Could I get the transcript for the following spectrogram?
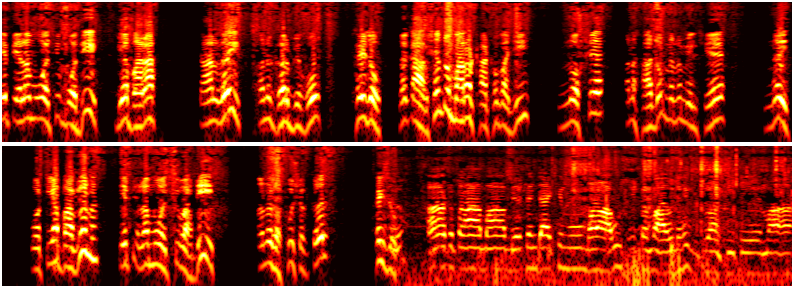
એ પેલા હું અહીંથી બોધી, બે ભારા ચાલ લઈ અને ઘર ભેગો થઈ જાઉં. નકા આવશે ને તો મારો ઠાઠો ભાજી નોખશે અને હાજો મને મેલશે નહીં. પોટિયા ભાગ્યો ને, એ પેલા હું અહીંથી વાઢી અને રફુ શક્કર થઈ જાઉં. હા, તો પણ આમાં બે ત્રણ દાયથી હું મારા આવું છું, તમે આવ્યો નહીં ગુજરાતી એમાં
